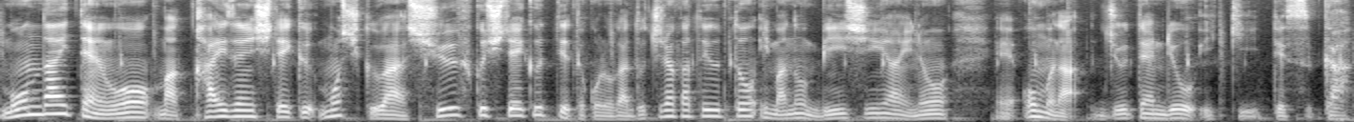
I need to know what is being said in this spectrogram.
問題点を、まあ、改善していく、もしくは修復していくっていうところがどちらかというと今の BCI の、主な重点領域ですが、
